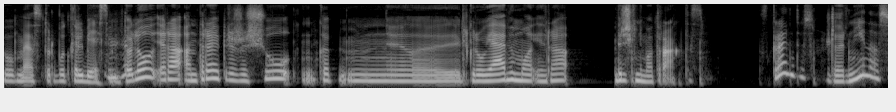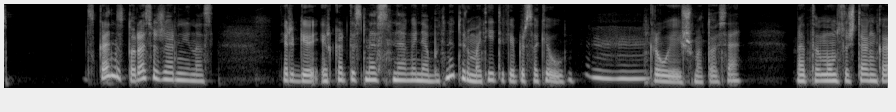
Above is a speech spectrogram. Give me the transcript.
jau mes turbūt kalbėsim. Mhm. Toliau yra antroji priežasčių kap, mm, kraujavimo yra virškinimo traktas. Skrandis, žarnynas. Skrandis, torasis žarnynas. Irgi, ir kartais mes ne, nebūtinai turime matyti, kaip ir sakiau, mhm. kraują išmatose. Bet mums užtenka,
